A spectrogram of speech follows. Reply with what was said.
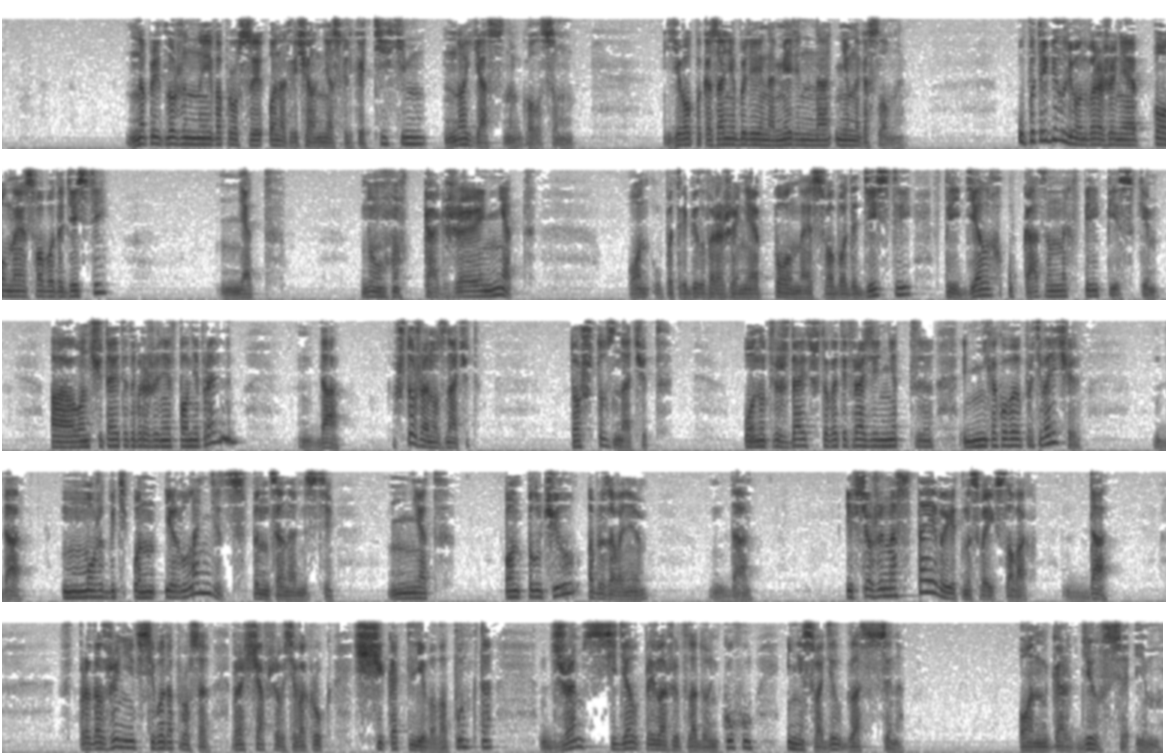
На предложенные вопросы он отвечал несколько тихим, но ясным голосом. Его показания были намеренно немногословны. Употребил ли он выражение «полная свобода действий»? Нет. Ну, как же нет? Он употребил выражение «полная свобода действий» в пределах, указанных в переписке. А он считает это выражение вполне правильным? Да. Что же оно значит? То, что значит. Он утверждает, что в этой фразе нет э, никакого противоречия? Да. Может быть, он ирландец по национальности? Нет. Он получил образование? Да. И все же настаивает на своих словах? Да продолжении всего допроса, вращавшегося вокруг щекотливого пункта, Джемс сидел, приложив ладонь к уху, и не сводил глаз сына. Он гордился им.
